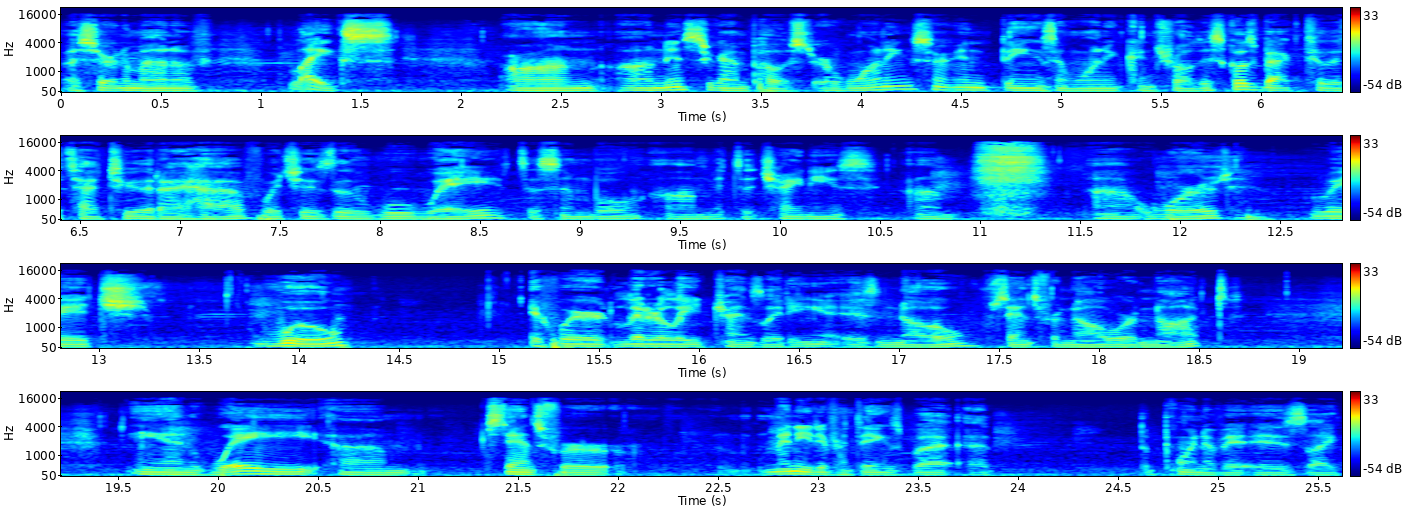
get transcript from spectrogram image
a certain amount of likes on on Instagram post or wanting certain things and wanting control. This goes back to the tattoo that I have, which is the Wu Wei. It's a symbol. Um, it's a Chinese um, uh, word, which Wu, if we're literally translating it, is no, stands for no or not, and Wei um, stands for many different things, but the point of it is like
